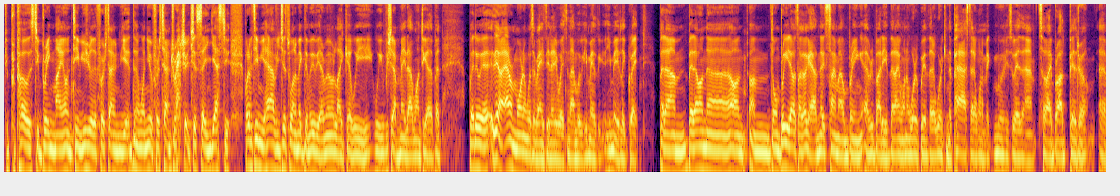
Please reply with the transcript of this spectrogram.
to propose to bring my own team. Usually, the first time you, when you're a first time director, just saying yes to whatever team you have, you just want to make the movie. I remember like uh, we we should have made that one together, but but uh, you know, Aaron Morton was amazing anyways in that movie. He made he made it look great. But um, but on uh, on on Don't Breathe, I was like, okay, next time I'll bring everybody that I want to work with, that I work in the past, that I want to make movies with. Um, so I brought Pedro, uh,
